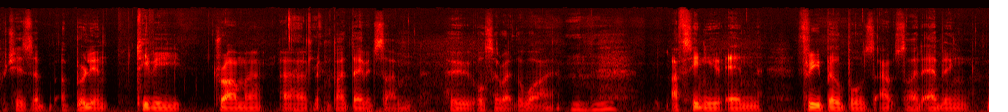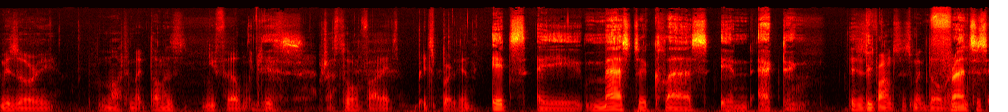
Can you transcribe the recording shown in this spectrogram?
which is a, a brilliant TV drama uh, written by David Simon, who also wrote The Wire. Mhm. I've seen you in Three Billboards Outside Ebbing, Missouri, Martin McDonagh's new film, which is which I saw on Friday. It's, it's brilliant. It's a master class in acting. This is Be- Frances McDormand. Frances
